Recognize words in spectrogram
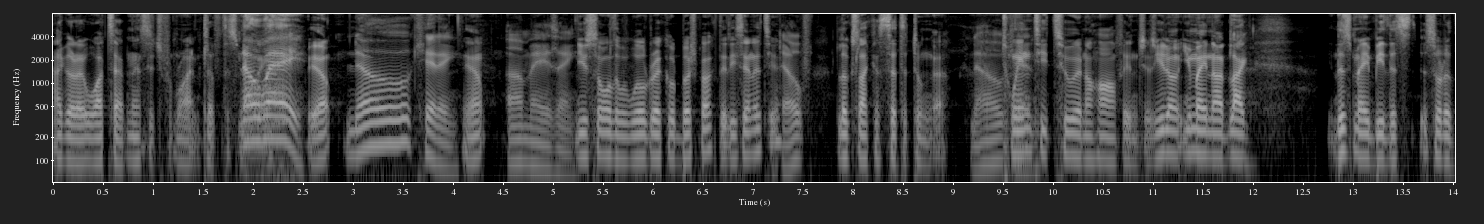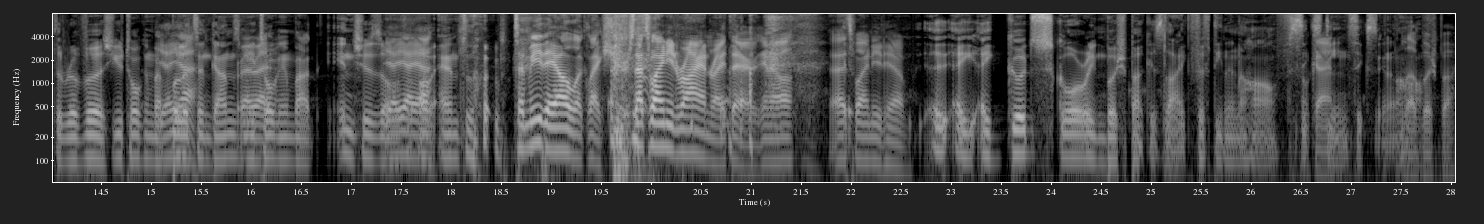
I got a WhatsApp message from Ryan Cliff this morning. No morning. way. Yep. No kidding. Yep. Amazing. You saw the world record bushbuck? Did he send it to you? Nope. Looks like a Sitatunga. No. kidding. 22 and a half inches. You don't. You may not like. This may be this sort of the reverse. You talking about Yeah, bullets yeah. and guns, Right, and you're talking about inches of, Yeah, yeah, yeah. of antelope. To me, they all look like shooters. That's why I need Ryan right there. You know, that's why I need him. a, a, a good scoring bushbuck is like 15 and a half, 16, Okay. 16 and a half. Love bushbuck.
